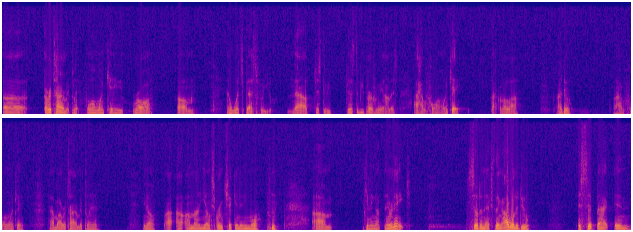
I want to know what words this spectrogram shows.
uh, a retirement plan, 401k, Roth, um, and what's best for you. Now, just to be just to be perfectly honest, I have a 401k. Not gonna lie, I do. I have a 401k. I have my retirement plan. You know, I, am not a young spring chicken anymore. um, getting up there in age. So the next thing I want to do is sit back and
